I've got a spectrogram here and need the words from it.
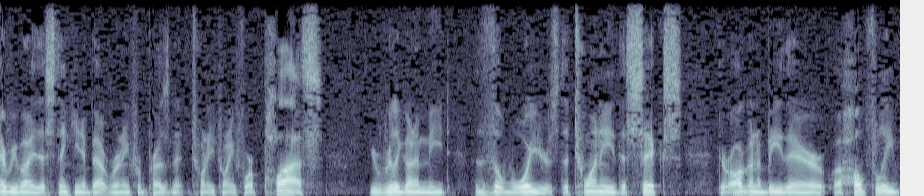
everybody that's thinking about running for president in 2024. Plus, you're really going to meet the Warriors, the 20, the 6. They're all going to be there. Hopefully,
